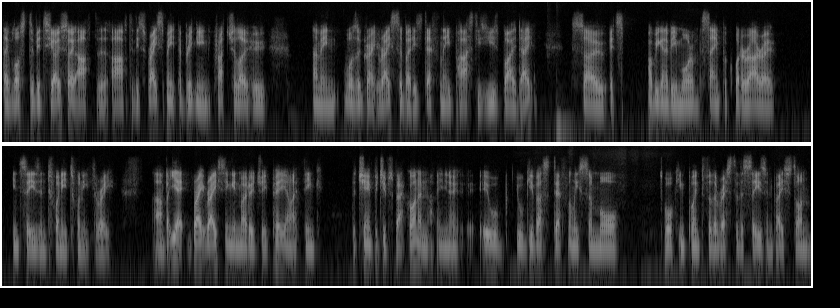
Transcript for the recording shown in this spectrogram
they've lost Dovizioso after after this race meet. They're bringing in Crutchlow, who I mean was a great racer, but he's definitely past his use by date. So it's probably going to be more of the same for Quartararo in season 2023. Um, but yeah, great racing in MotoGP, and I think the championship's back on, and, and, you know it will it will give us definitely some more talking points for the rest of the season based on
